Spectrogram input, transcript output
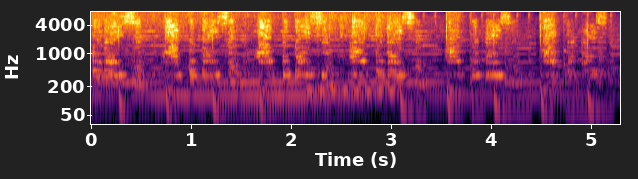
Activation. Activation. Activation. Activation. Activation. Activation.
